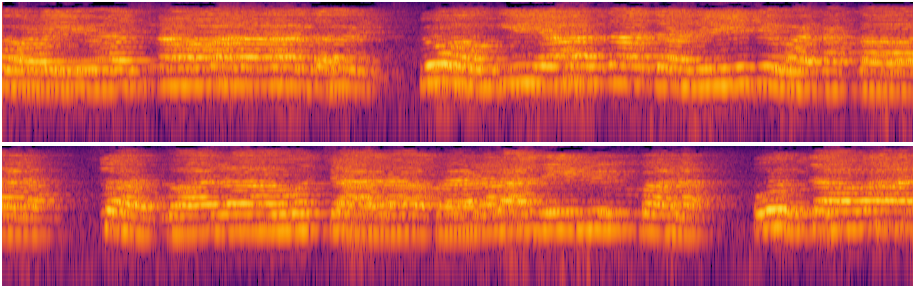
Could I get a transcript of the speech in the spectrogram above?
गोळी वैष्णवादरी योगी सदरी सादरी जीवन काळ सत्वर उच्चार प्रणाली पिंपळा उद्धवा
